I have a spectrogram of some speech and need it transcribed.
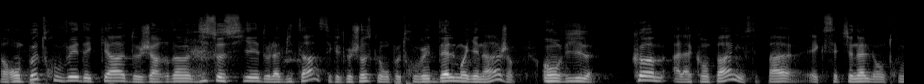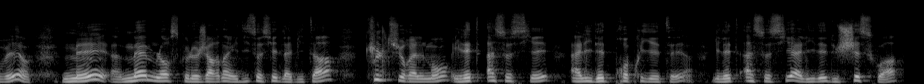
Alors on peut trouver des cas de jardins dissociés de l'habitat, c'est quelque chose que l'on peut trouver dès le Moyen Âge, en ville comme à la campagne, ce n'est pas exceptionnel d'en trouver, hein. mais euh, même lorsque le jardin est dissocié de l'habitat, culturellement, il est associé à l'idée de propriété, il est associé à l'idée du chez-soi,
